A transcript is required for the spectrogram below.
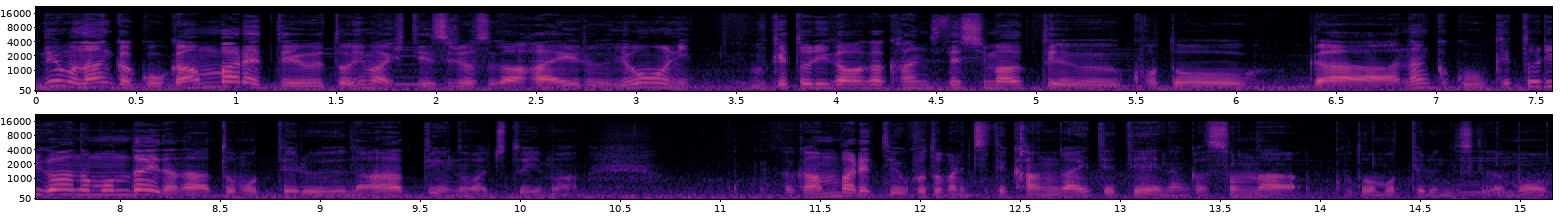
でもなんかこう、頑張れって言うと、今否定する要素が入るように、受け取り側が感じてしまうっていうことが、なんかこう、受け取り側の問題だなと思ってるなっていうのは、ちょっと今、頑張れっていう言葉について考えてて、なんかそんなことを思ってるんですけども、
